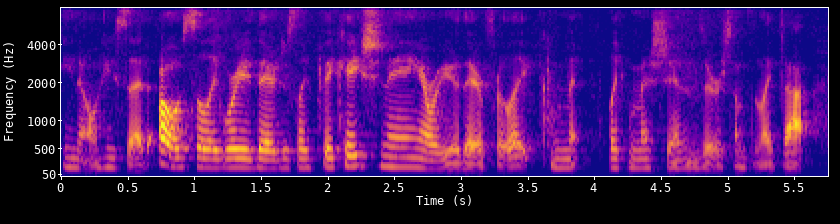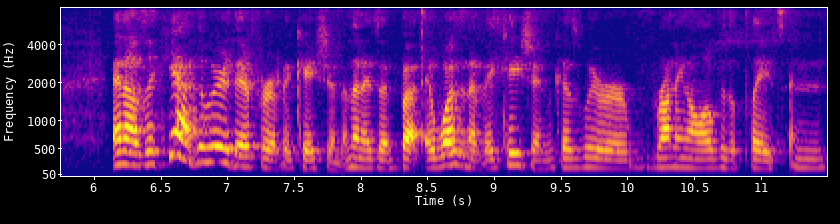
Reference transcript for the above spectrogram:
you know, he said, "Oh, so like, were you there just like vacationing, or were you there for like mi- like missions or something like that?" And I was like, "Yeah, we were there for a vacation." And then I said, "But it wasn't a vacation because we were running all over the place, and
